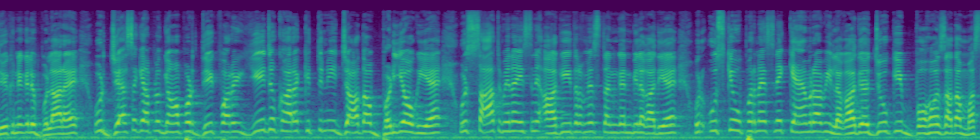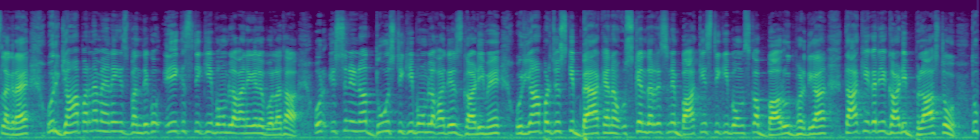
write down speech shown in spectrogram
देखने के लिए बुला रहा है। और जैसा कि आप लोग यहाँ पर देख पा रहे हो, ये जो कार है, कितनी ज़्यादा बढ़िया हो गई है। और साथ में ना इसने आगे की तरफ़ में स्टन गन भी लगा दिया है। और उसके ऊपर ना इसने कैमरा भी लगा दिया जो कि बहुत ज़्यादा मस्त लग रहा है। और यहाँ पर ना मैंने इस बंदे को एक स्टिकी बॉम्ब लगाने के लिए बोला था। और इसने ना दो स्टिकी बॉम्ब लगा दिया इस गाड़ी में। और यहाँ पर जो इसकी बैक है ना, उसके अंदर इसने बाकी स्टिकी बॉम्ब का बारूद भर दिया, ताकि अगर ये गाड़ी ब्लास्ट हो तो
